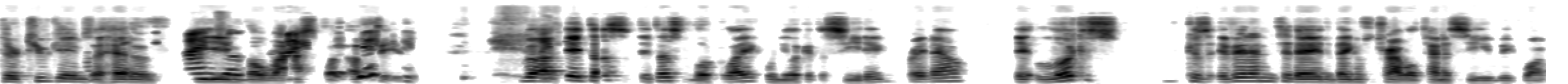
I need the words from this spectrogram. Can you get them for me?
they're two games I'm ahead of being the last playoff team. But it does it does look like when you look at the seeding right now, it looks because if it ended today, the Bengals will travel Tennessee week one.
